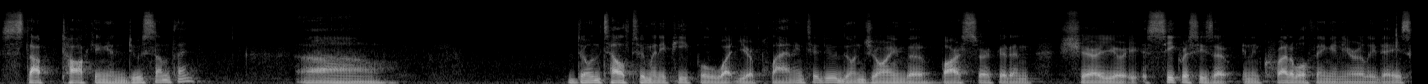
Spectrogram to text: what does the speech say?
stop talking and do something. Uh, don't tell too many people what you're planning to do. Don't join the bar circuit and share your secrecy is an incredible thing in the early days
